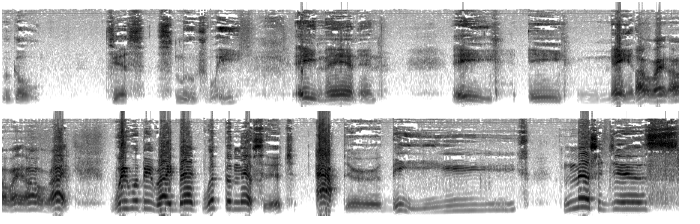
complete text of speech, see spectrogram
will go just smoothly. Amen and amen. All right, all right, all right. We will be right back with the message after these messages.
